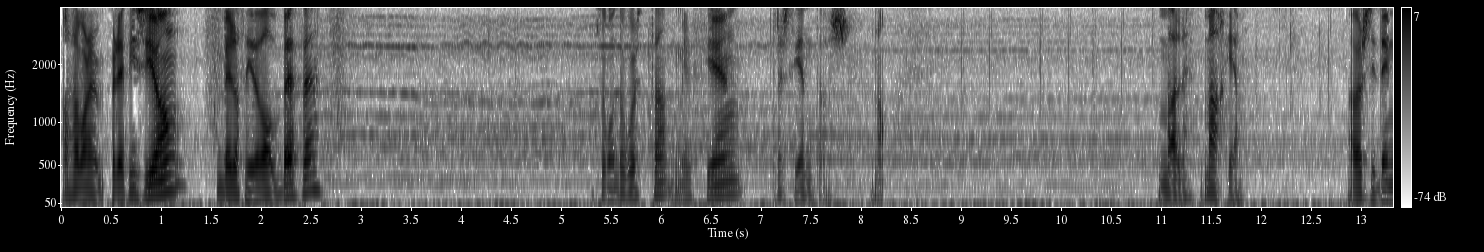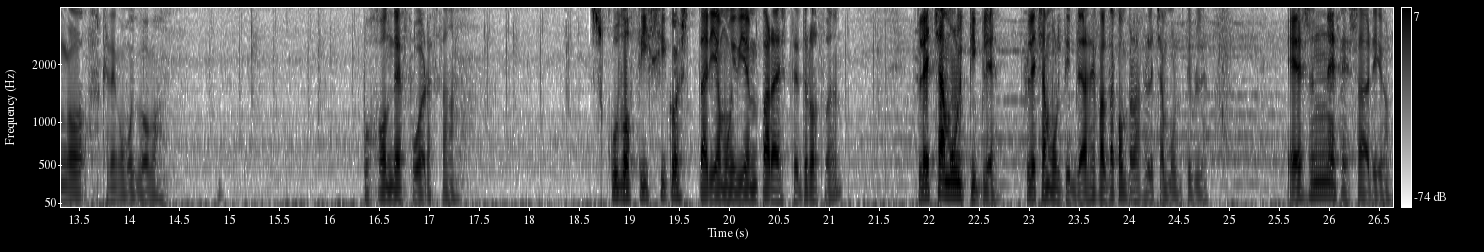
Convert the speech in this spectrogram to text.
Vamos a poner precisión. Velocidad dos veces. ¿Esto cuánto cuesta? 1100. 300. No. Vale, magia. A ver si tengo... Es que tengo muy poco. Pujón de fuerza. Escudo físico estaría muy bien para este trozo, ¿eh? Flecha múltiple. Flecha múltiple. Hace falta comprar flecha múltiple. Es necesario.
